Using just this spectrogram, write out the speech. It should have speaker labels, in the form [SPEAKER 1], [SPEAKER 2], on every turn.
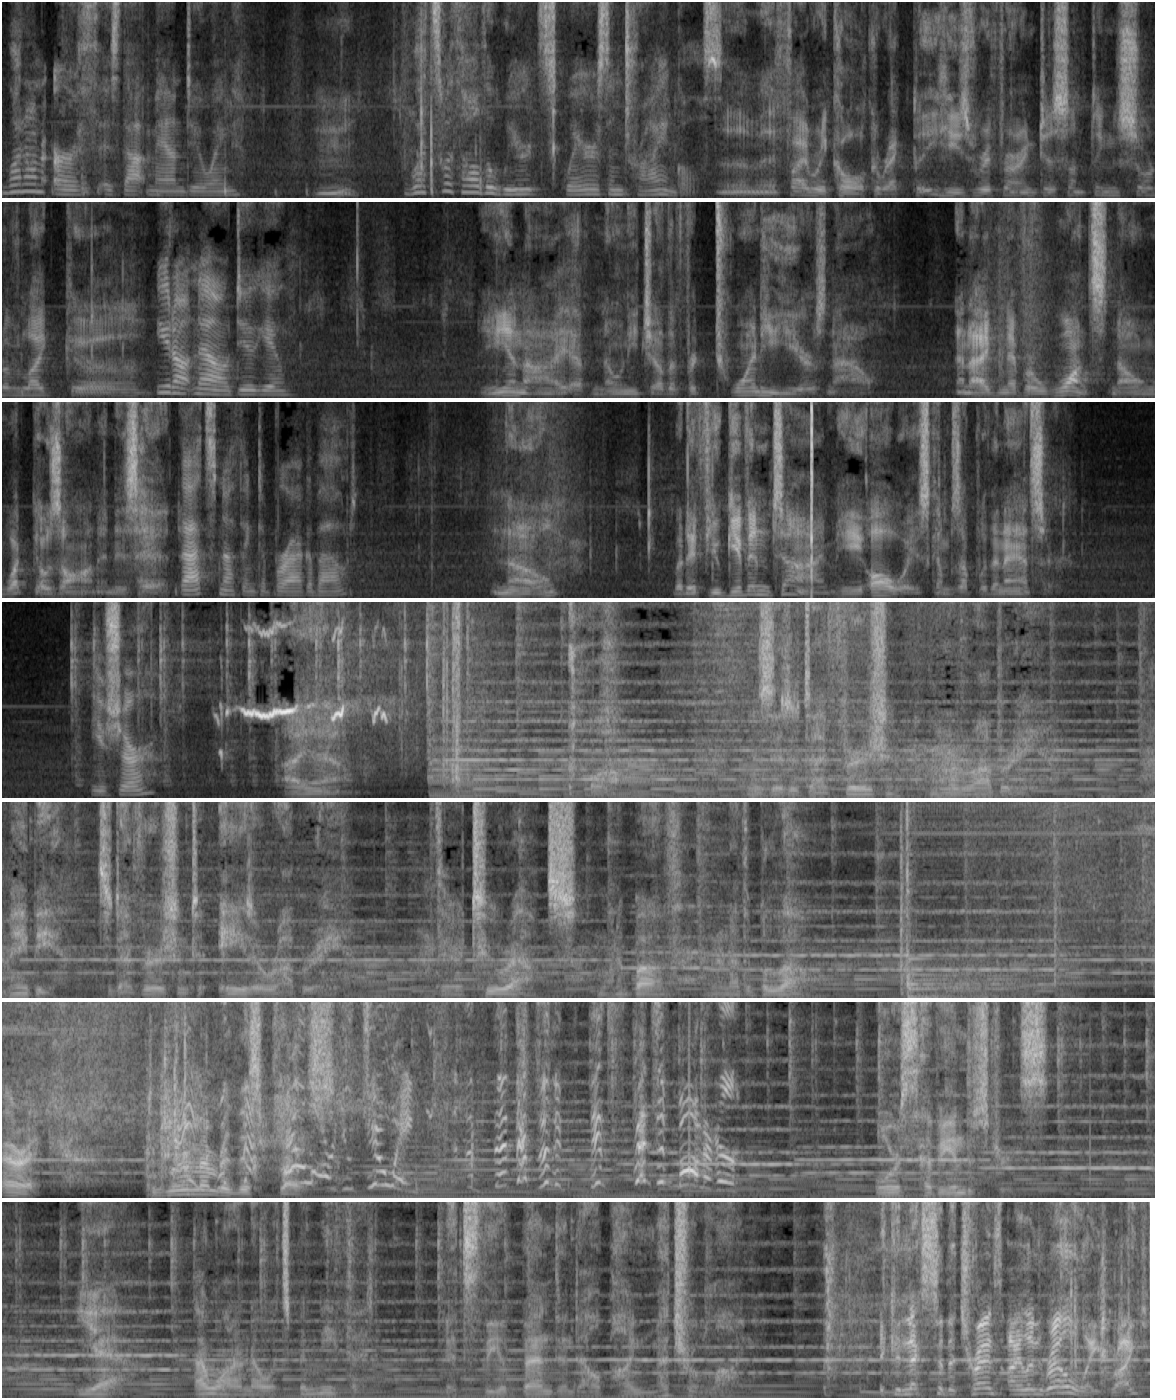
[SPEAKER 1] What on earth is that man doing?
[SPEAKER 2] Hmm?
[SPEAKER 1] What's with all the weird squares and triangles?
[SPEAKER 2] Um, if I recall correctly, he's referring to something sort of like, uh...
[SPEAKER 1] You don't know, do you?
[SPEAKER 2] He and I have known each other for 20 years now. And I've never once known what goes on in his head.
[SPEAKER 1] That's nothing to brag about.
[SPEAKER 2] No. But if you give him time, he always comes up with an answer.
[SPEAKER 1] You sure?
[SPEAKER 2] I am.
[SPEAKER 3] Is it a diversion or a robbery? Maybe it's a diversion to aid a robbery. There are two routes, one above and another below. Eric, do you remember this place?
[SPEAKER 4] What are you doing? Th- that's an expensive monitor!
[SPEAKER 5] Oris Heavy Industries.
[SPEAKER 3] Yeah, I want to know what's beneath it.
[SPEAKER 5] It's the abandoned Alpine Metro line. It connects to the Trans Island Railway, right?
